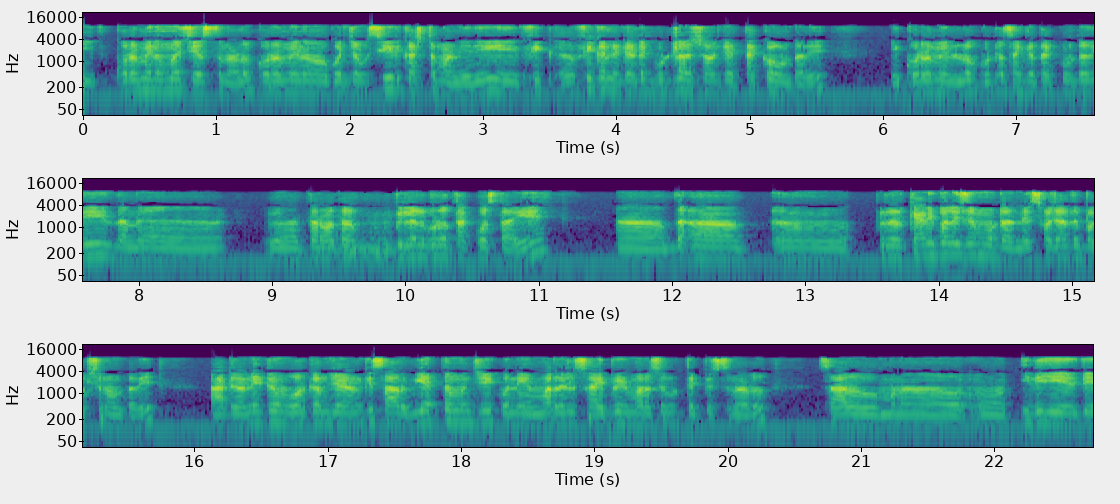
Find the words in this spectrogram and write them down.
ఈ కురమీను చేస్తున్నాడు. కురమీనం కొంచెం సీడ్ కష్టం అండి. ఇది ఫిక్ ఫిక్ అనేది గుడ్ల సంఖ్య తక్కువ ఉంటది. ఈ కుర్రమీనులో గుడ్ల సంఖ్య తక్కువ ఉంటది. దాని తర్వాత పిల్లలు కూడా తక్కువ వస్తాయి. పిల్లలు క్యానిబలిజం ఉంటుంది స్వజాతి భక్షణ ఉంటది. వాటిని అన్నిటిని ఓవర్కమ్ చేయడానికి సార్ వియత్నం నుంచి కొన్ని మర్రెల్స్ హైబ్రిడ్ మరల్స్ కూడా తెప్పిస్తున్నాడు. సారు మన ఇది ఇది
